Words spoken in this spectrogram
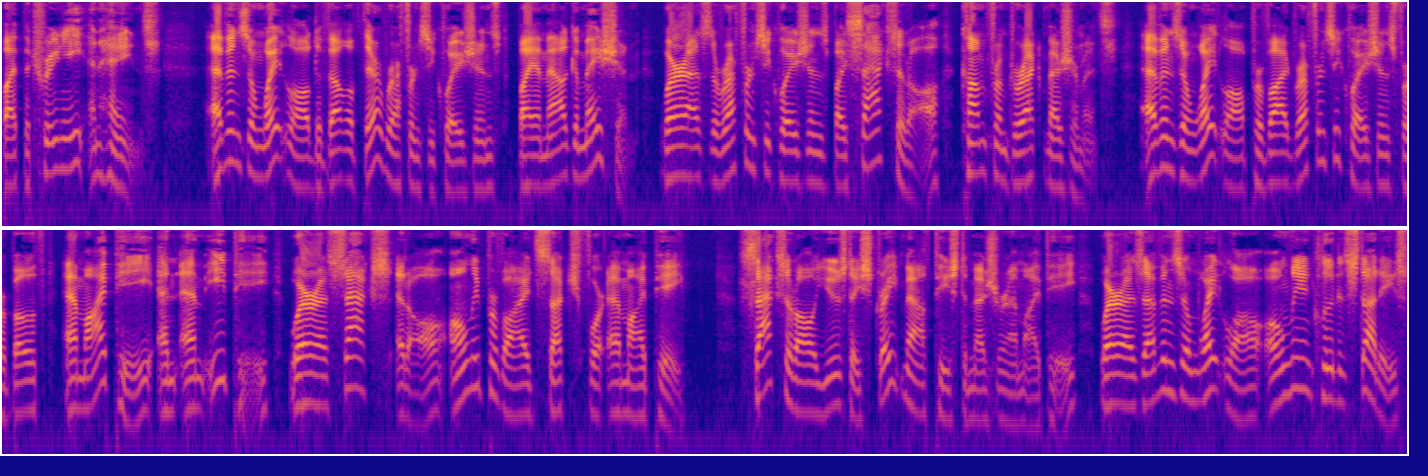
by Petrini and Haynes. Evans and Whitelaw developed their reference equations by amalgamation, whereas the reference equations by Sachs et al. come from direct measurements. Evans and Whitelaw provide reference equations for both MIP and MEP, whereas Sachs et al. only provides such for MIP. Sachs et al. used a straight mouthpiece to measure MIP, whereas Evans and Whitelaw only included studies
